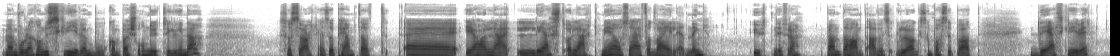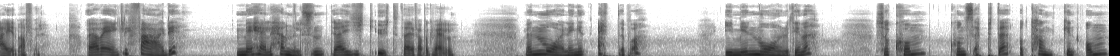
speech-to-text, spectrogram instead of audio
men hvordan kan du skrive en bok om personlig utvikling da? Så svarte jeg så pent at eh, jeg har lest og lært mye, og så har jeg fått veiledning utenifra, blant annet av en psykolog som passer på at det jeg skriver, er innafor. Og jeg var egentlig ferdig med hele hendelsen da jeg gikk ut derfra på kvelden. Men morgenen etterpå, i min morgenrutine, så kom konseptet og tanken om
